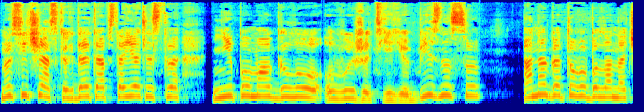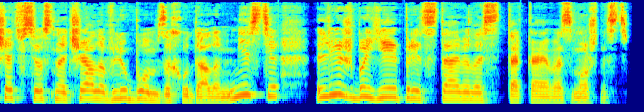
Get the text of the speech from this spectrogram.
но сейчас, когда это обстоятельство не помогло выжить ее бизнесу, она готова была начать все сначала в любом захудалом месте, лишь бы ей представилась такая возможность.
